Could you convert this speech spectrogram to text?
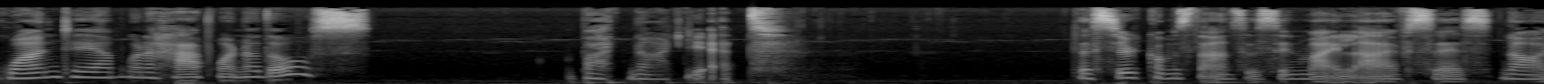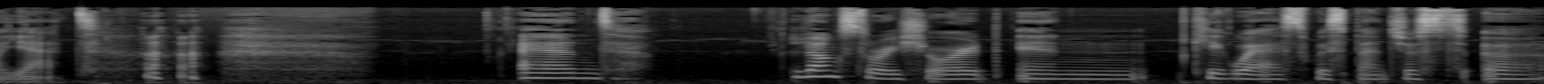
one day I'm going to have one of those, but not yet. The circumstances in my life says not yet. and long story short, in Key West, we spent just uh,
